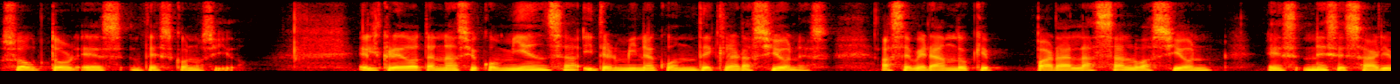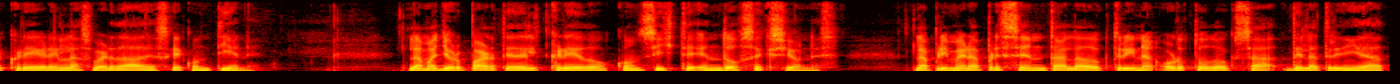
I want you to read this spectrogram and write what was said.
Su autor es desconocido. El credo Atanasio comienza y termina con declaraciones, aseverando que para la salvación es necesario creer en las verdades que contiene. La mayor parte del credo consiste en dos secciones. La primera presenta la doctrina ortodoxa de la Trinidad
